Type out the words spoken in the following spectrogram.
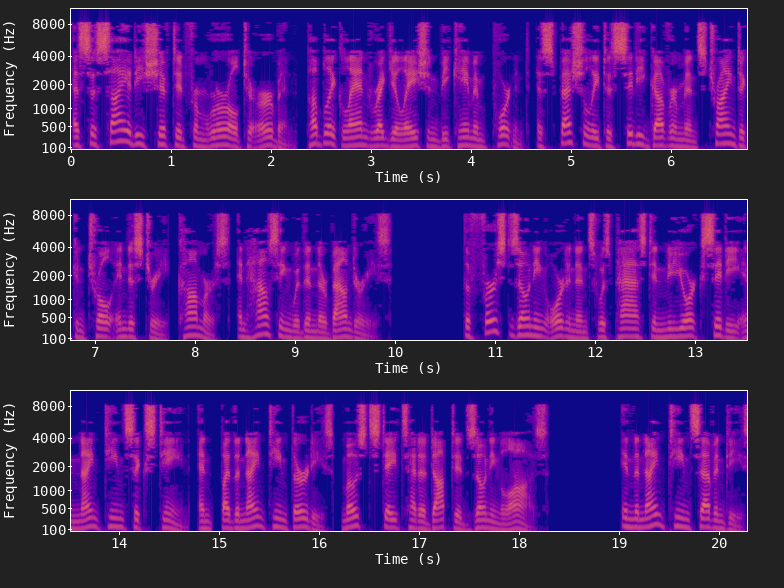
As society shifted from rural to urban, public land regulation became important, especially to city governments trying to control industry, commerce, and housing within their boundaries. The first zoning ordinance was passed in New York City in 1916, and, by the 1930s, most states had adopted zoning laws. In the 1970s,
